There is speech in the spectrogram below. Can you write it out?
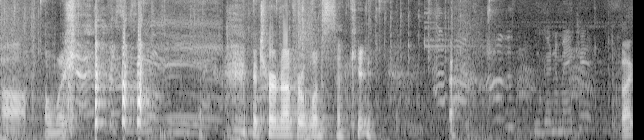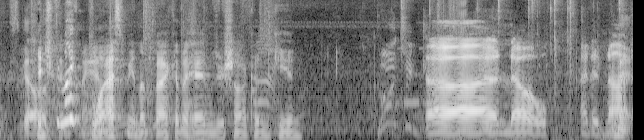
Oh, Oh my god! I turned on for one second. You gonna make it? fuck skeletons, Did you like man. blast me in the back of the head with your shotgun, Kian? Uh, no, I did not.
